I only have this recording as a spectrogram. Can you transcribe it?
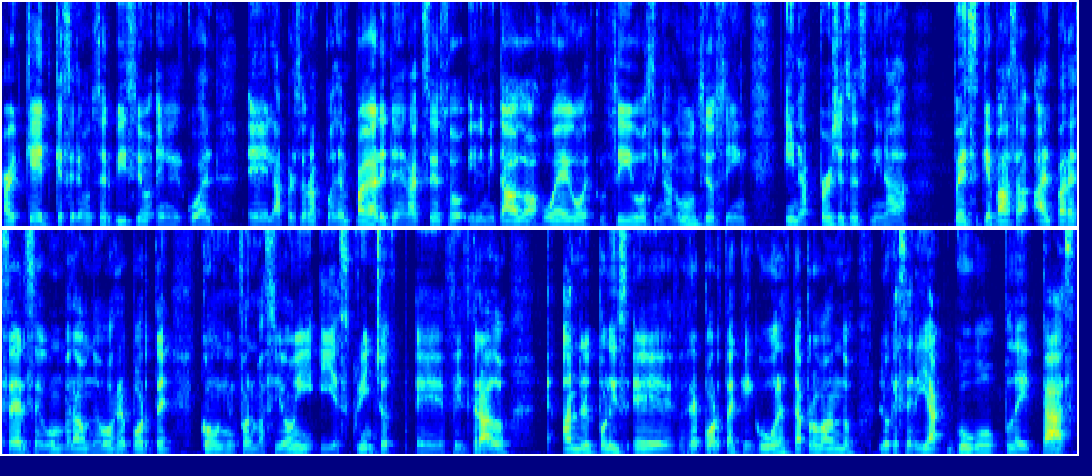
Arcade, que sería un servicio en el cual eh, las personas pueden pagar y tener acceso ilimitado a juegos exclusivos, sin anuncios, sin in-app purchases ni nada. Pues, ¿qué pasa? Al parecer, según un nuevo reporte con información y, screenshots eh, filtrados, Android Police eh, reporta que Google está probando lo que sería Google Play Pass,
